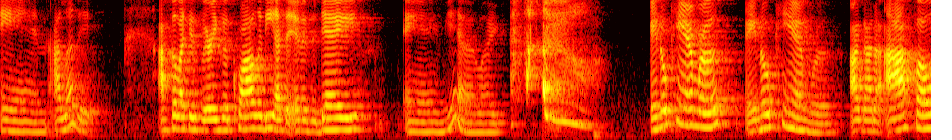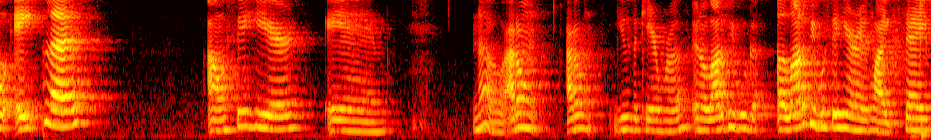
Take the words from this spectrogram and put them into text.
And I love it. I feel like it's very good quality at the end of the day. And yeah, like, ain't no camera, ain't no camera. I got an iPhone 8 Plus. I don't sit here and no, I don't, I don't use a camera. And a lot of people, a lot of people sit here and like say,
